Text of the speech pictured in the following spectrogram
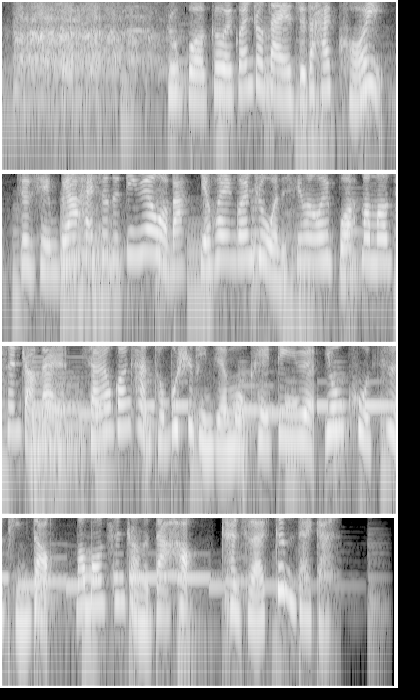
如果各位观众大爷觉得还可以，就请不要害羞的订阅我吧，也欢迎关注我的新浪微博猫猫村长大人。想要观看同步视频节目，可以订阅优酷自频道猫猫村长的大号，看起来更带感。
